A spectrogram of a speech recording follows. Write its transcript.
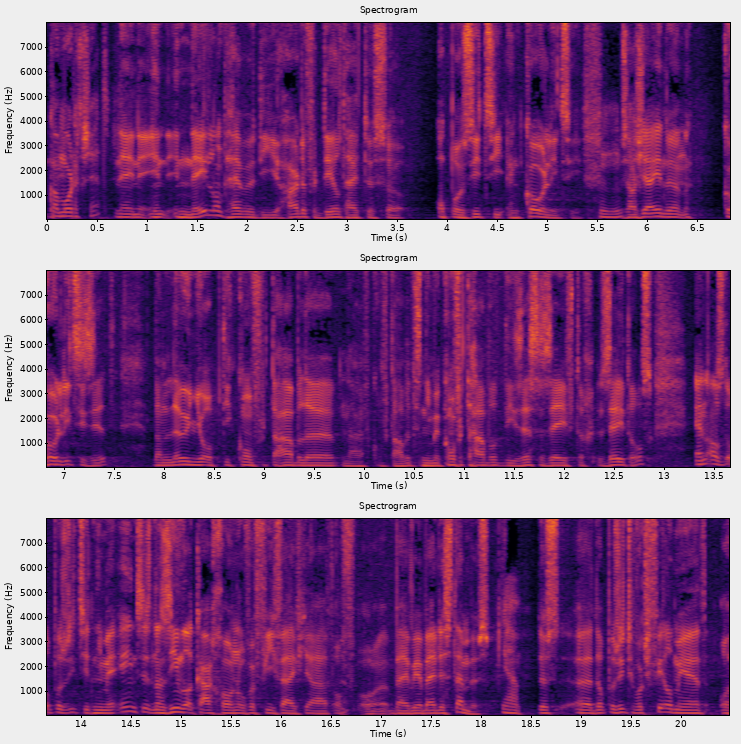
kan worden gezet? Nee, nee in, in Nederland hebben we die harde verdeeldheid tussen oppositie en coalitie. Mhm. Dus als jij in een coalitie zit, dan leun je op die comfortabele, nou comfortabel, het is niet meer comfortabel, die 76 zetels. En als de oppositie het niet mee eens is, dan zien we elkaar gewoon over vier, vijf jaar of, bij, weer bij de stembus. Ja. Dus uh, de oppositie wordt veel meer uh,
